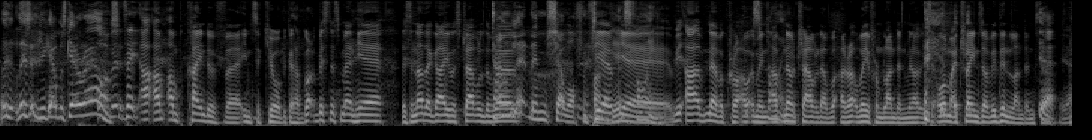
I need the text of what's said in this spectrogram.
Listen, you get get around. but say, I, I'm, I'm kind of uh, insecure because I've got a businessman here. There's another guy who has traveled the Don't world. let them show off in front yeah, of you. It's yeah. fine. We, I've never cro- I mean, I've never travelled away from London. You know, all my trains are within London. So, Yeah. yeah.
